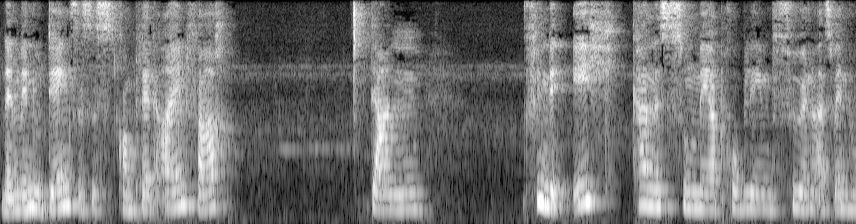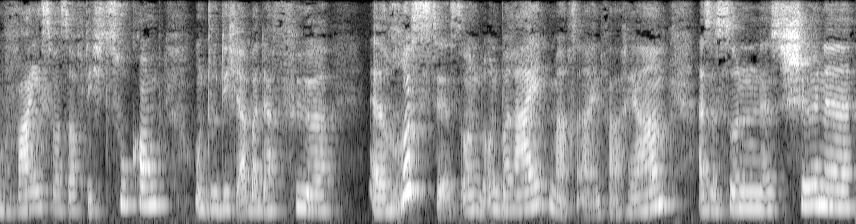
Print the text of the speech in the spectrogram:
Denn wenn du denkst, es ist komplett einfach, dann finde ich, kann es zu mehr Problemen führen, als wenn du weißt, was auf dich zukommt und du dich aber dafür äh, rüstest und, und bereit machst einfach, ja. Also so eine schöne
